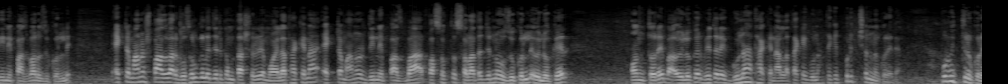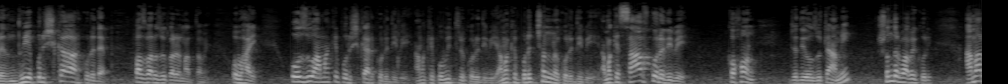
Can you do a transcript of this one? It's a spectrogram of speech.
দিনে পাঁচবার উজু করলে। একটা মানুষ পাঁচবার গোসল করলে যেরকম তার শরীরে ময়লা থাকে না, একটা মানুষ দিনে পাঁচবার পাঁচক্ত সলাতের জন্য উজু করলে ওই লোকের অন্তরে বা ওই লোকের ভেতরে গুনাহ থাকে না। আল্লাহ তাকে গুনাহ থেকে পরিচ্ছন্ন করে দেন, পবিত্র করে দেন, ধুয়ে পরিষ্কার করে দেন পাঁচবার উজু করার মাধ্যমে। ও ভাই অজু আমাকে পরিষ্কার করে দিবে, আমাকে পবিত্র করে দিবে, আমাকে পরিচ্ছন্ন করে দিবে, আমাকে সাফ করে দিবে। কখন? যদি অজুটা আমি সুন্দরভাবে করি। আমার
